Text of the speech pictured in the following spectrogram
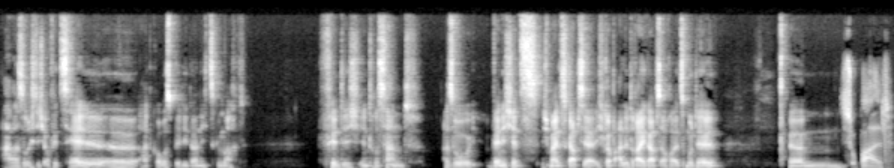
Aber so richtig offiziell äh, hat Corvus Belli da nichts gemacht. finde ich interessant. Also, wenn ich jetzt, ich meine, es gab es ja, ich glaube, alle drei gab es auch als Modell. Ähm, Super alt.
